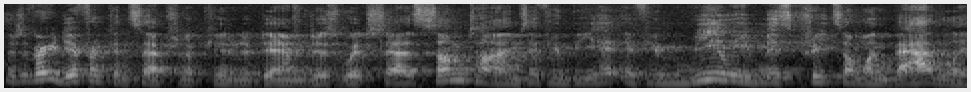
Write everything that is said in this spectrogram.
there's a very different conception of punitive damages, which says sometimes if you, if you really mistreat someone badly,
